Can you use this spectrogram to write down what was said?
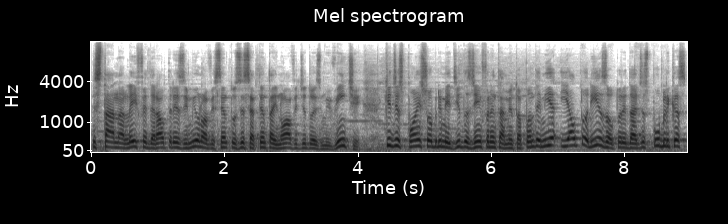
está na Lei Federal 13.979 de 2020, que dispõe sobre medidas de enfrentamento à pandemia e autoriza autoridades públicas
